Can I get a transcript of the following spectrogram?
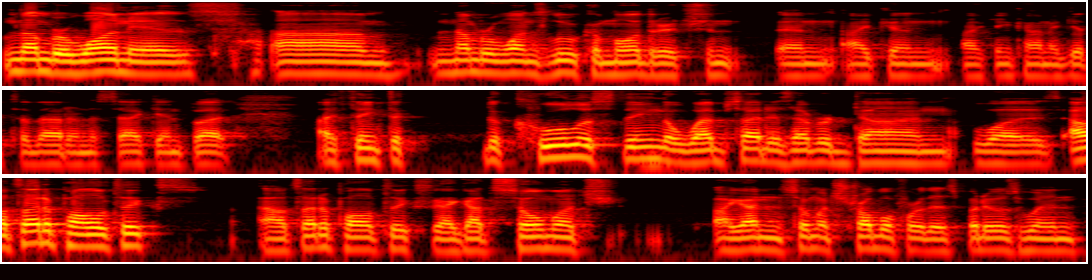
number one is. Um, number one's Luka Modric, and, and I can I can kind of get to that in a second. But I think the the coolest thing the website has ever done was outside of politics. Outside of politics, I got so much. I got in so much trouble for this, but it was when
